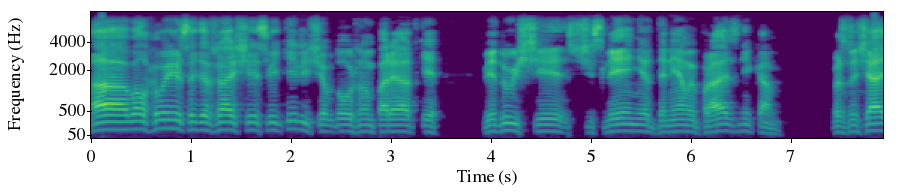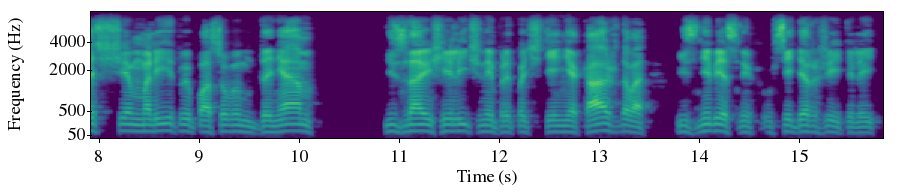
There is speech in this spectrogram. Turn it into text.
А волхвы, содержащие святилища в должном порядке, ведущие счисление дням и праздникам, возносящие молитвы по особым дням, и знающие личные предпочтения каждого из небесных вседержителей,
